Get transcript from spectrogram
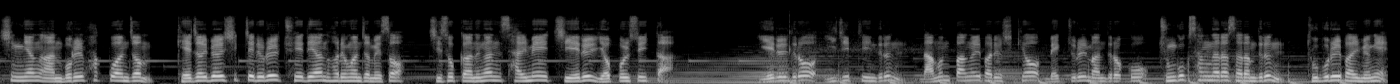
식량 안보를 확보한 점, 계절별 식재료를 최대한 활용한 점에서 지속 가능한 삶의 지혜를 엿볼 수 있다. 예를 들어 이집트인들은 남은 빵을 발효시켜 맥주를 만들었고 중국 상나라 사람들은 두부를 발명해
